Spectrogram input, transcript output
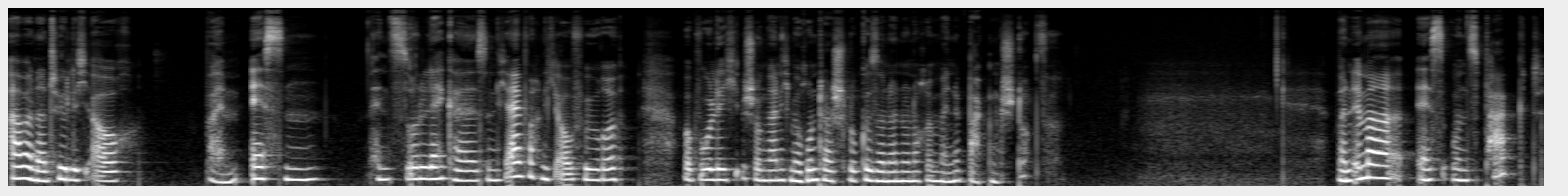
Aber natürlich auch beim Essen, wenn es so lecker ist und ich einfach nicht aufhöre, obwohl ich schon gar nicht mehr runterschlucke, sondern nur noch in meine Backen stopfe. Wann immer es uns packt,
